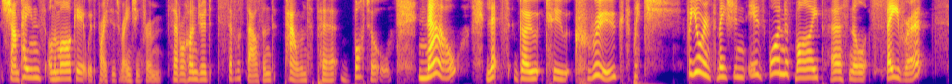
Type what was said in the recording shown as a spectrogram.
champagnes on the market with prices ranging from several hundred to several thousand pounds per bottle. Now, let's go to Krug, which for your information, is one of my personal favourites.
